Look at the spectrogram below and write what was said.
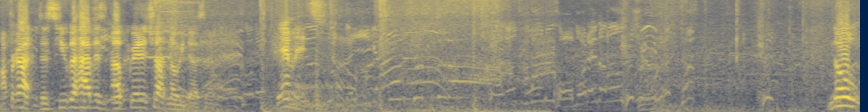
I forgot. Does Hyuga have his upgraded shot? No, he doesn't. Damn it. No!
